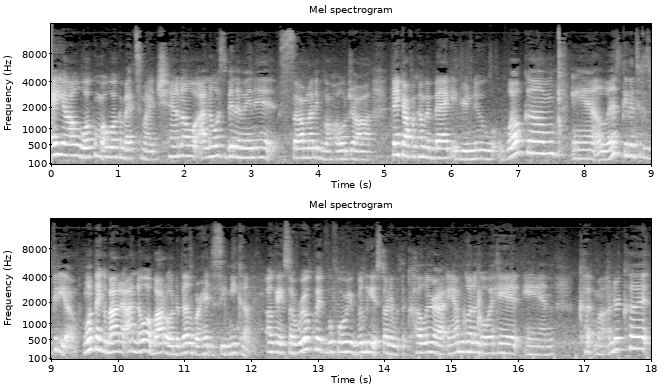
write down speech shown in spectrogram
hey y'all. Welcome or welcome back to my channel. I know it's been a minute so i'm not even gonna hold y'all. Thank y'all for coming back if you're new. Welcome and let's get into this video. One thing about it i know a bottle of developer had to see me coming. Okay so real quick before we really get started with the color i am gonna go ahead and cut my undercut.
